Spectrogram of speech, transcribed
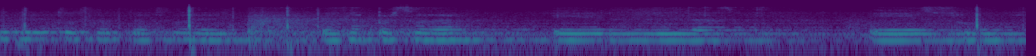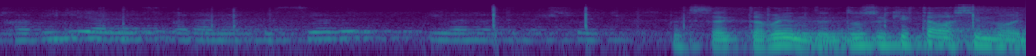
Espíritu Santo sobre esas personas. eh, las, eh, sus familiares van a ver y van a tener sueños. Exactamente. Entonces, ¿qué estaba haciendo él?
